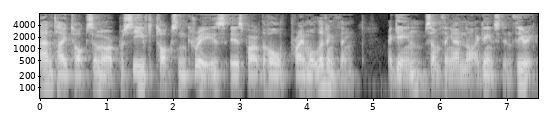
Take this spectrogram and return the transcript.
antitoxin or perceived toxin craze is part of the whole primal living thing. Again, something I'm not against in theory.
